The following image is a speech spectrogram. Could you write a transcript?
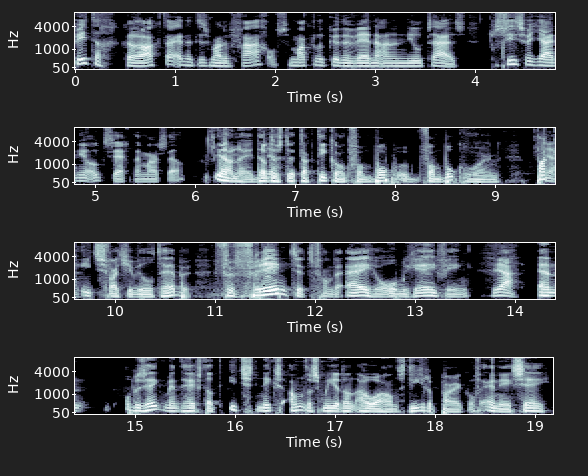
pittig karakter. En het is maar de vraag of ze makkelijk kunnen wennen aan een nieuw thuis. Precies wat jij nu ook zegt, hè Marcel? Ja, nee, dat Ja. is de tactiek ook van Bob van Boekhoorn. Pak Ja. iets wat je wilt hebben. Vervreemd het van de eigen omgeving. Ja, En op een zeker moment heeft dat iets niks anders meer dan Oude Hans Dierenpark of NEC.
